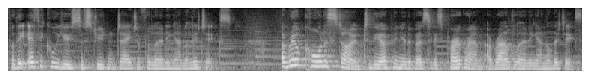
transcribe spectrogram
for the ethical use of student data for learning analytics. A real cornerstone to the Open University's program around learning analytics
